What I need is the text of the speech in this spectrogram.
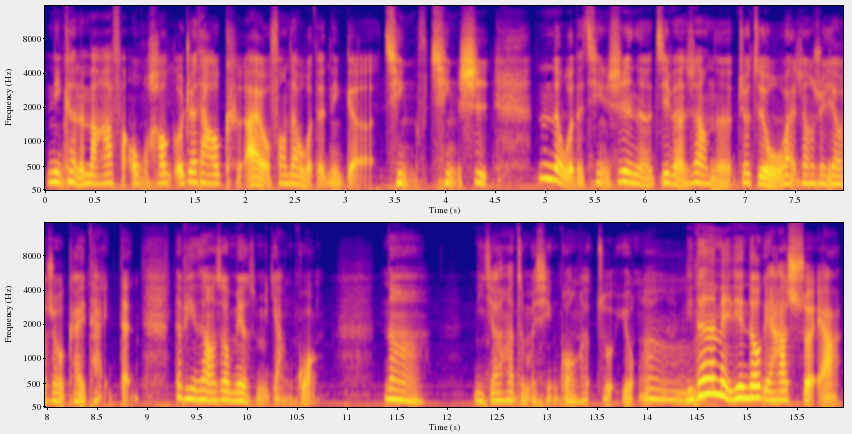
你可能把它放，哦，好，我觉得它好可爱，我放在我的那个寝寝室。那我的寝室呢，基本上呢，就只有我晚上睡觉的时候开台灯，那平常的时候没有什么阳光，那。你教他怎么行光合作用啊？嗯、你当然每天都给他水啊。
